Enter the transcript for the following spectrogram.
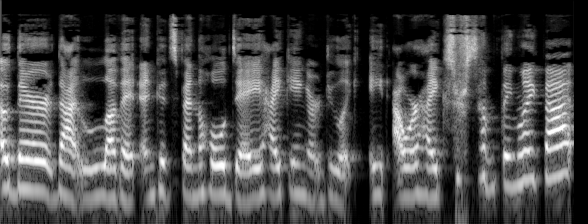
out there that love it and could spend the whole day hiking or do like eight hour hikes or something like that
